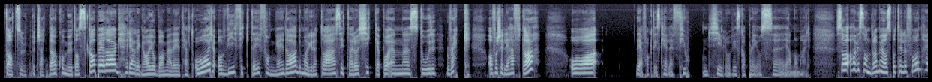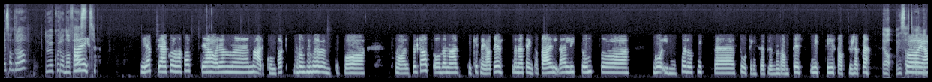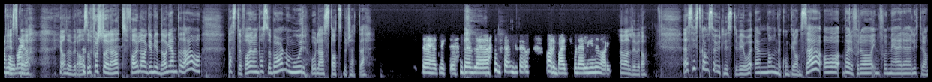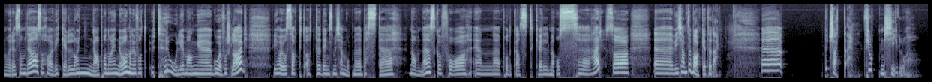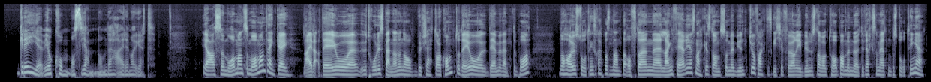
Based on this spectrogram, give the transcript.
Statsbudsjettet har kommet ut av skapet i dag. Regjeringa har jobba med det i et helt år, og vi fikk det i fanget i dag. Margrethe og jeg sitter her og kikker på en eh, stor rack av forskjellige hefter. Og det er faktisk hele 14 kilo vi skal pleie oss eh, gjennom her. Så har vi Sandra med oss på telefon. Hei, Sandra. Du er koronafast. Hei. Jepp, jeg er koronafast. Jeg har en uh, nærkontakt som venter på svarresultat, og den er sikkert negativ. Men jeg tenkte at det er, det er litt dumt å gå inn for å smitte stortingsrepresentanter midt i statsbudsjettet. Ja, vi setter veldig pris på det. Ja, det er bra. Så forstår jeg at far lager middag hjem til deg, og bestefar han passer barn, og mor hun leser statsbudsjettet. Det er helt riktig. Det ble, det ble arbeidsfordelingen i dag. Det er veldig bra. Eh, sist gang så utlyste vi jo en navnekonkurranse. og Bare for å informere lytterne våre om det, da, så har vi ikke landa på noe ennå. Men vi har fått utrolig mange gode forslag. Vi har jo sagt at den som kommer opp med det beste navnet, skal få en podkastkveld med oss eh, her. Så eh, vi kommer tilbake til det. Eh, budsjettet. 14 kilo. Greier vi å komme oss gjennom det her, Margrethe? Ja, så må man, så må man, tenker jeg. Nei da, det er jo eh, utrolig spennende når budsjettet har kommet, og det er jo det vi venter på. Nå har jo stortingsrepresentanter ofte en eh, lang ferie, snakkes det om, så vi begynte jo faktisk ikke før i begynnelsen av oktober med møtevirksomheten på Stortinget.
